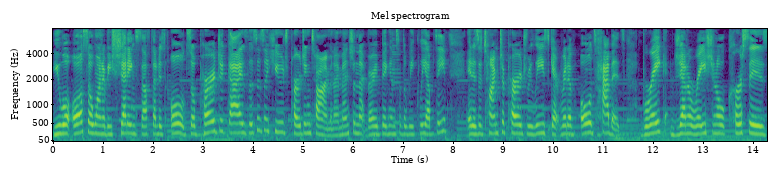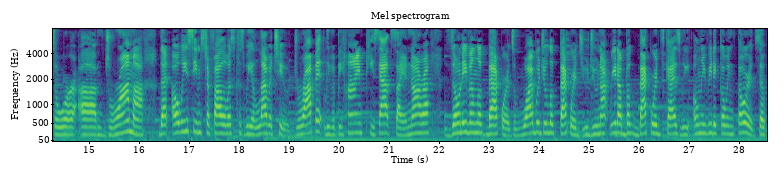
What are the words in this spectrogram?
you will also want to be shedding stuff that is old. So, purge it, guys. This is a huge purging time. And I mentioned that very big into the weekly update. It is a time to purge, release, get rid of old habits, break generational curses or um, drama that always seems to follow us because we allow it to. Drop it, leave it behind, peace out, sayonara. Don't even look backwards. Why would you look backwards? You do not read a book backwards, guys. We only read it going forward. So,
